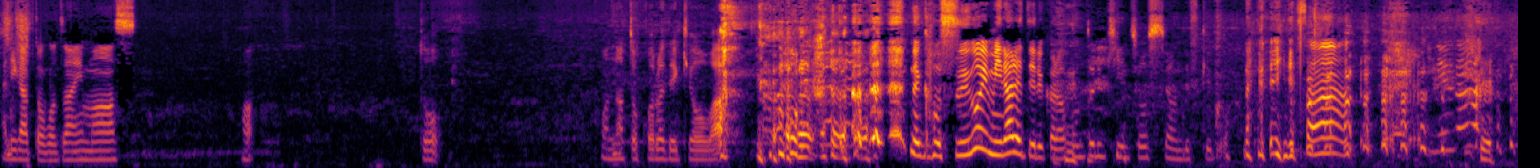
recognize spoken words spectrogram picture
ありがとうございます。あ、と、こんなところで今日は。なんかもうすごい見られてるから本当に緊張しちゃうんですけど。なんかいいでさん。いいでさん。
